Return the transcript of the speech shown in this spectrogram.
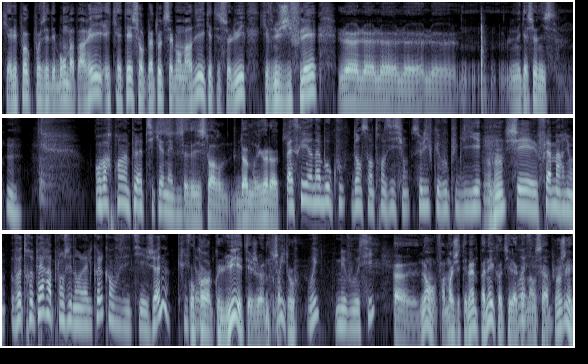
qui à l'époque posait des bombes à Paris et qui était sur le plateau de Selman Mardi et qui était celui qui est venu gifler le le le le, le- le négationniste. On va reprendre un peu la psychanalyse. C'est des histoires d'hommes rigolotes. Parce qu'il y en a beaucoup dans Sans Transition, ce livre que vous publiez Mhm. chez Flammarion. Votre père a plongé dans l'alcool quand vous étiez jeune, Christophe quand lui était jeune surtout. oui, mais vous aussi. Euh, non, enfin moi j'étais même pas né quand il a Ouais, commencé à plonger.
